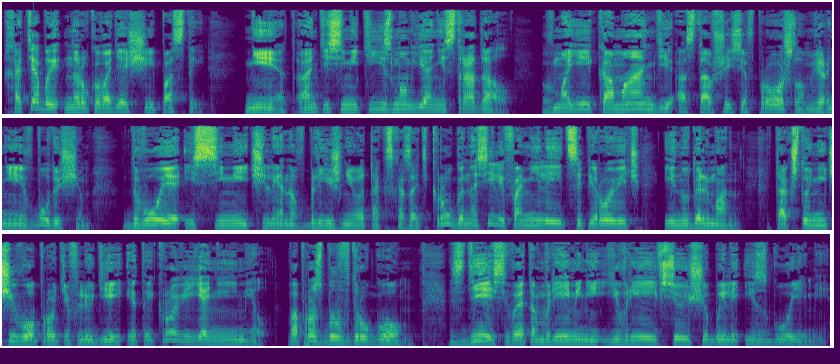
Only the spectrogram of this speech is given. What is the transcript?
хотя бы на руководящие посты. Нет, антисемитизмом я не страдал. В моей команде, оставшейся в прошлом, вернее в будущем, двое из семи членов ближнего, так сказать, круга носили фамилии Цепирович и Нудельман, так что ничего против людей этой крови я не имел. Вопрос был в другом. Здесь, в этом времени, евреи все еще были изгоями,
